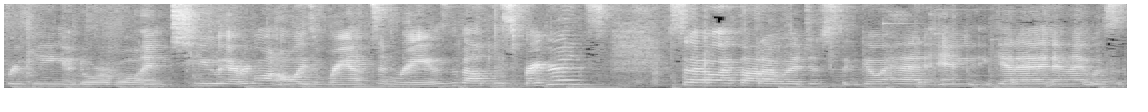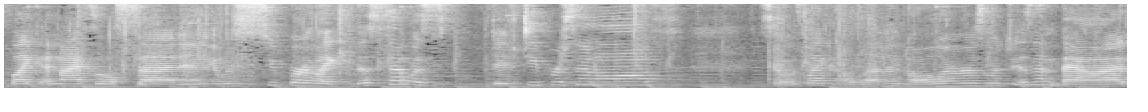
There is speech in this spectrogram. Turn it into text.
freaking adorable, and two, everyone always rants and raves about this fragrance. So I thought I would just go ahead and get it, and it was like a nice little set, and it was super, like, this set was 50% off, so it was like $11, which isn't bad.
